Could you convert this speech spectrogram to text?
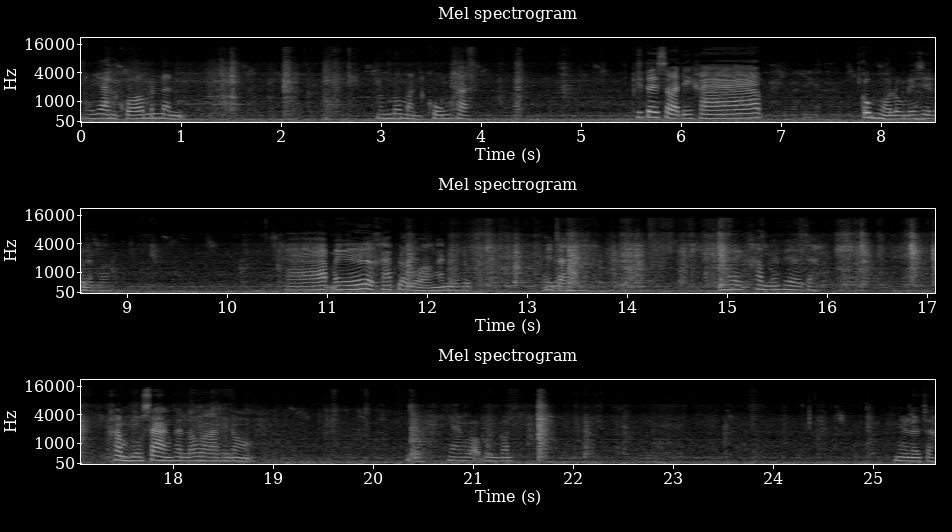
แล้วย่านคอมันนั่นมันบ่มันคงค่ะพี่เตยสวัสดีครับ ก้มหัวลงได้สิลูเพื่อกนว่าครับ เออครับหล่อๆงั้นเลยลูกนี่จ้ะไม่ให้คำไม่ใช่เหรอจ้ะคำหูสร้างทันแล้วว่าพี่น้องเดี๋ยวย่างเลาะเบนก่อน นี่แหละจ้ะ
